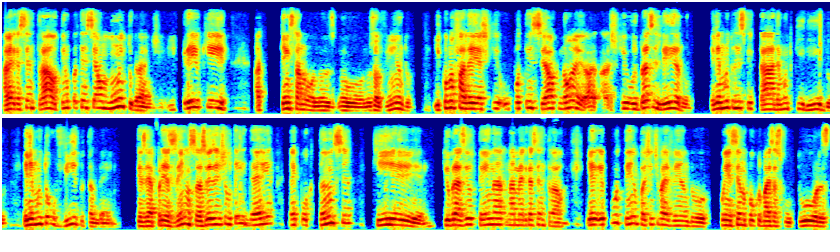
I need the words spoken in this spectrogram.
a América Central tem um potencial muito grande. E creio que a, quem está no, no, no, nos ouvindo, e como eu falei, acho que o potencial que nós, acho que o brasileiro, ele é muito respeitado, é muito querido, ele é muito ouvido também. Quer dizer, a presença, às vezes a gente não tem ideia da importância que, que o Brasil tem na, na América Central. E, e, com o tempo a gente vai vendo, conhecendo um pouco mais as culturas.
